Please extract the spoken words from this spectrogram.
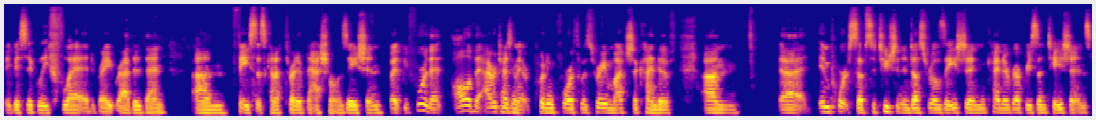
They basically fled right rather than um, face this kind of threat of nationalization. But before that, all of the advertising they were putting forth was very much a kind of um, uh, import substitution industrialization kind of representations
